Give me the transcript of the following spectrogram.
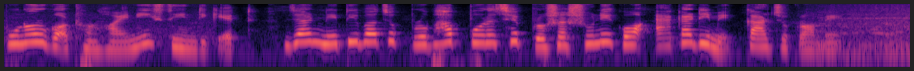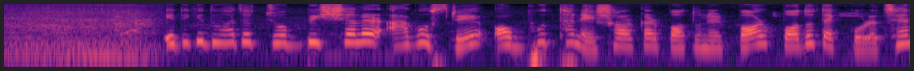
পুনর্গঠন হয়নি সিন্ডিকেট, যার নেতিবাচক প্রভাব পড়েছে প্রশাসনিক ও একাডেমিক কার্যক্রমে। এদিকে দুহাজার চব্বিশ সালের আগস্টে অভ্যুত্থানে সরকার পতনের পর পদত্যাগ করেছেন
